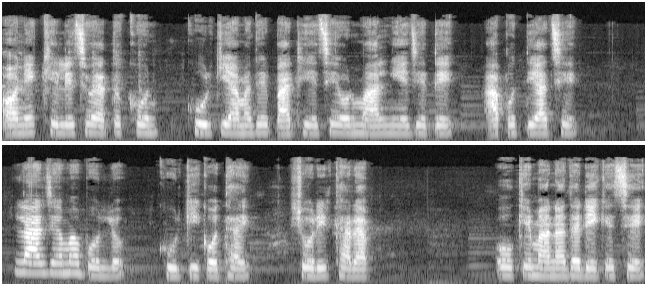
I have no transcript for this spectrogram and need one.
অনেক খেলেছ এতক্ষণ। খুরকি আমাদের পাঠিয়েছে ওর মাল নিয়ে যেতে। আপত্তি আছে? লাল জামা বলল, খুরকি কোথায়? শরীর খারাপ। ওকে মানাদা ডেকেছে।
